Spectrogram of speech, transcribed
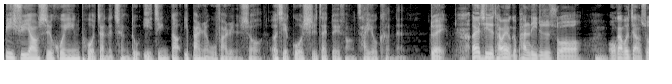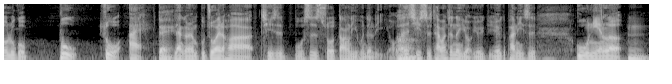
必须要是婚姻破绽的程度已经到一般人无法忍受，而且过失在对方才有可能。对，而且其实台湾有个判例，就是说，嗯、我刚不是讲说，如果不做爱，对两个人不做爱的话，其实不是说当离婚的理由。嗯、但是其实台湾真的有有有一个判例是五年了，嗯，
